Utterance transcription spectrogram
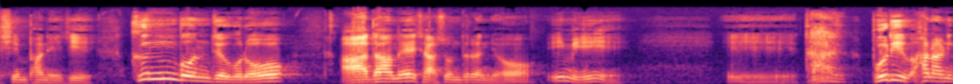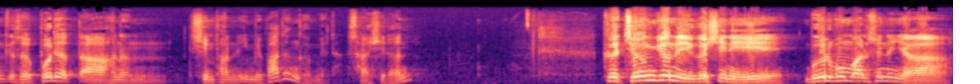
심판이지, 근본적으로 아담의 자손들은요, 이미 다 버리 하나님께서 버렸다 하는 심판을 이미 받은 겁니다. 사실은 그 정죄는 이것이니 뭘 보면 알 수 있느냐?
